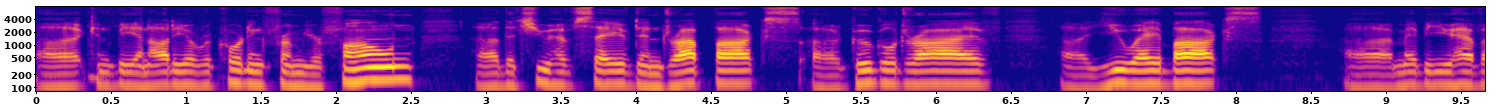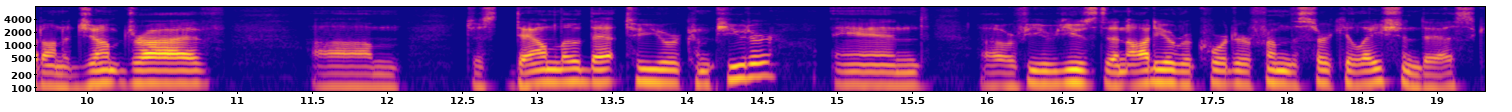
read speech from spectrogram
Uh, it can be an audio recording from your phone uh, that you have saved in Dropbox, uh, Google Drive, UA Box. Uh, maybe you have it on a jump drive. Um, just download that to your computer and uh, or if you used an audio recorder from the circulation desk,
